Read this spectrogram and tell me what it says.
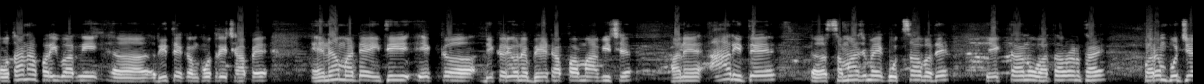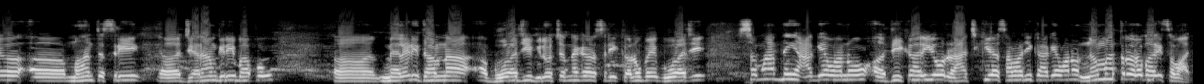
પોતાના પરિવારની રીતે કંકોત્રી છાપે. એના માટે અહીંથી એક દીકરીઓને ભેટ આપવામાં આવી છે. અને આ રીતે સમાજમાં એક ઉત્સાહ વધે, એકતાનું વાતાવરણ થાય. પરમ પૂજ્ય મહંત શ્રી જયરામગીરી બાપુ મેલેડી ધામના ભુવાજી વિરોચનનગર શ્રી કનુભાઈ ભુવાજી, સમાજની આગેવાનો, અધિકારીઓ, રાજકીય સામાજિક આગેવાનો, ન માત્ર રબારી સમાજ,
